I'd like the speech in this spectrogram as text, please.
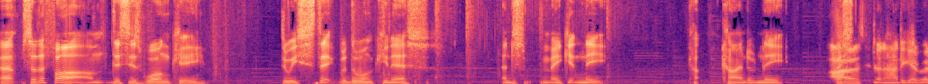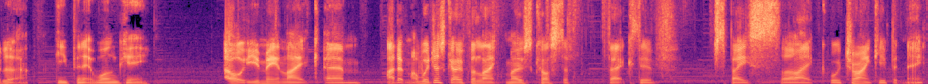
Uh, so the farm. This is wonky. Do we stick with the wonkiness and just make it neat? Kind of neat, I honestly don't know how to get rid of that. keeping it wonky. Oh, you mean like um I don't know. We'll just go for like most cost effective space. So like we'll try and keep it neat.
